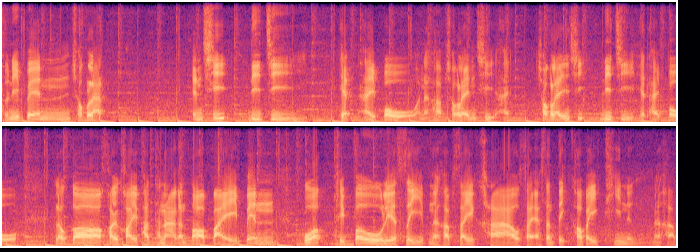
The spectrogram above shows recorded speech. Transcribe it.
ตัวนี้เป็นช็อกโกแลตเอนชิ DG Head Hypo นะครับช็อกโกแลตเอนชิช็อกโกแลตเอนชิ DG Head Hypo แล้วก็ค่อยๆพัฒนากันต่อไปเป็นพวก Triple r e a c i v e นะครับ ใส่คลาวใส่ a c c e n t i c เข้าไปอีกทีหนึ่งนะครับ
